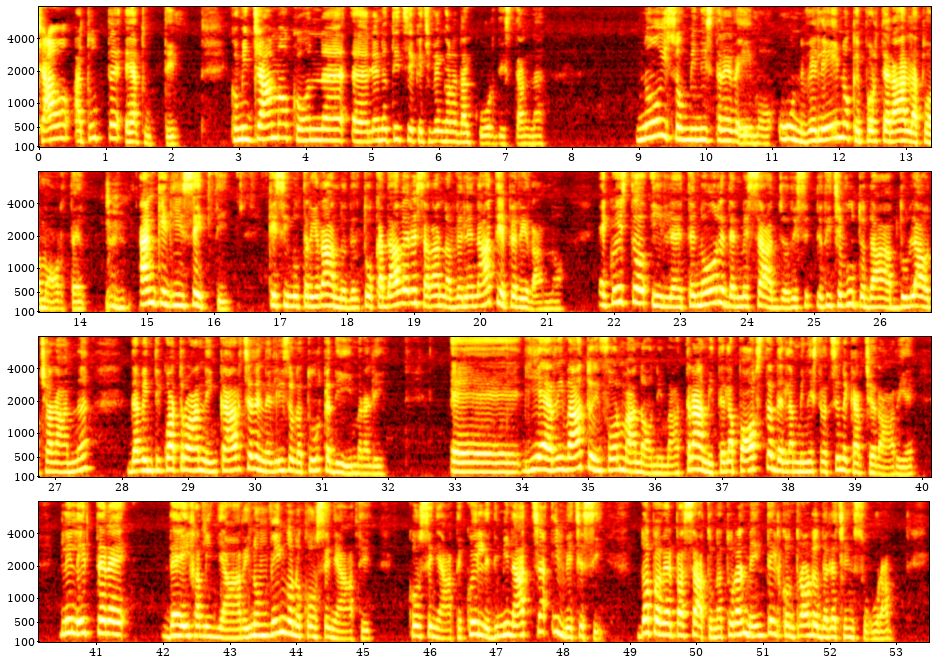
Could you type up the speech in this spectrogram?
Ciao a tutte e a tutti. Cominciamo con eh, le notizie che ci vengono dal Kurdistan. Noi somministreremo un veleno che porterà alla tua morte. Anche gli insetti che si nutriranno del tuo cadavere saranno avvelenati e periranno. È questo il tenore del messaggio ricevuto da Abdullah Öcalan da 24 anni in carcere nell'isola turca di Imrali. Eh, gli è arrivato in forma anonima tramite la posta dell'amministrazione carcerarie. Le lettere dei familiari non vengono consegnate, quelle di minaccia invece sì, dopo aver passato naturalmente il controllo della censura.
